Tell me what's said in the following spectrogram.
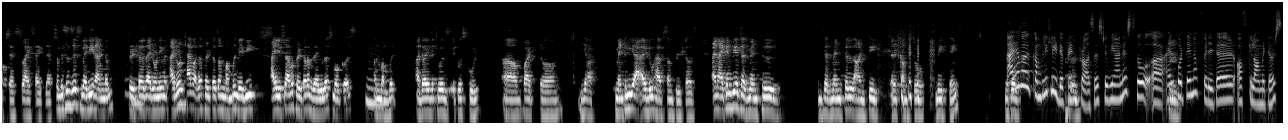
obsessed? So I swipe left. So this is just very random filters. I don't even I don't have other filters on Bumble. Maybe I used to have a filter of regular smokers Hmm. on Bumble. Otherwise, it was it was cool. Uh, but um yeah, mentally, I, I do have some filters, and I can be a judgmental, judgmental auntie when it comes to these things. I have a completely different Mhm. process to be honest. So uh, I'll Hmm. put in a filter of kilometers,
